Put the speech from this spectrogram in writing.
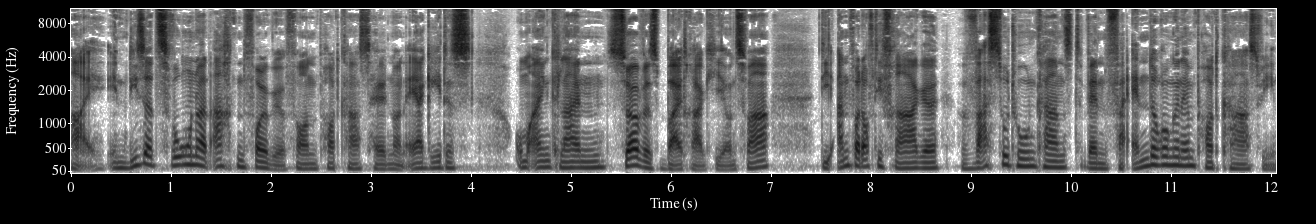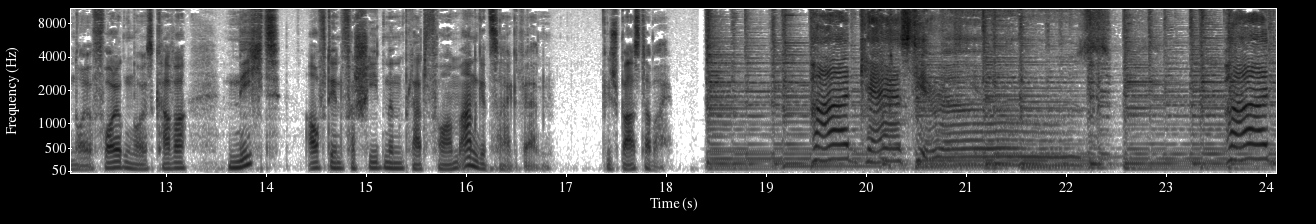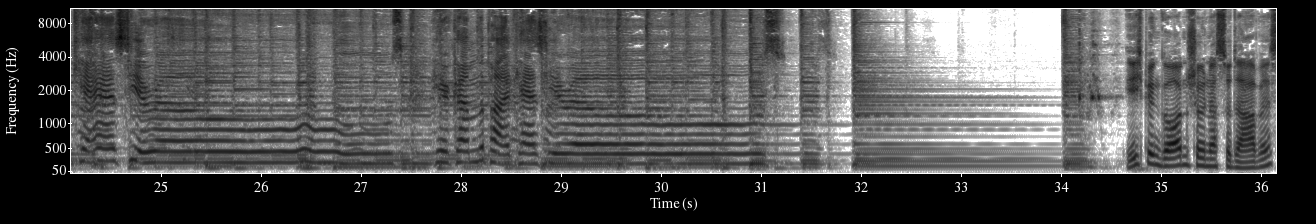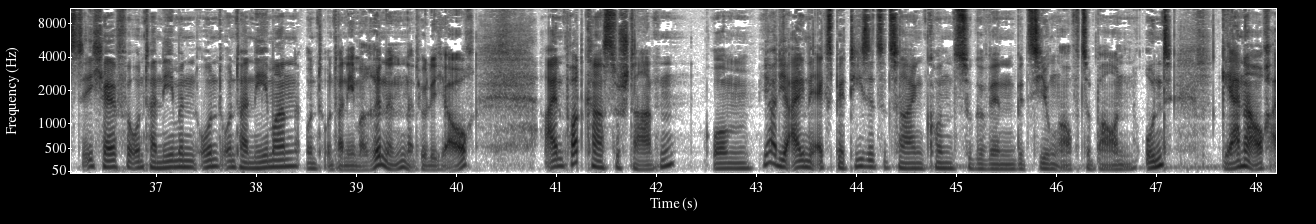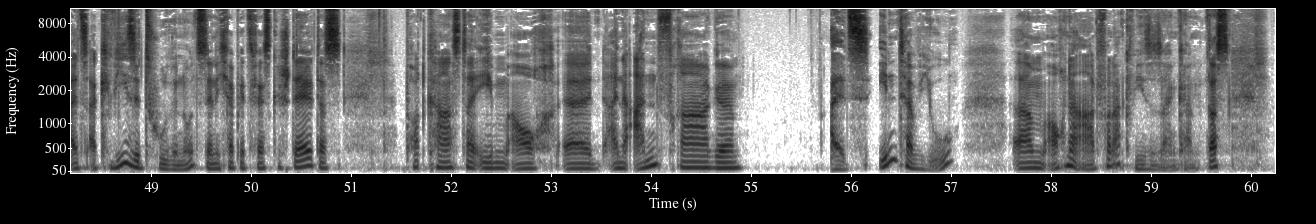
Hi, in dieser 208. Folge von Podcast Helden on Air geht es um einen kleinen Servicebeitrag hier. Und zwar die Antwort auf die Frage, was du tun kannst, wenn Veränderungen im Podcast wie neue Folgen, neues Cover nicht auf den verschiedenen Plattformen angezeigt werden. Viel Spaß dabei. Podcast Heroes. Podcast Heroes. Here come the Podcast Heroes. Ich bin Gordon, schön, dass du da bist. Ich helfe Unternehmen und Unternehmern und Unternehmerinnen natürlich auch, einen Podcast zu starten, um ja die eigene Expertise zu zeigen, Kunden zu gewinnen, Beziehungen aufzubauen und gerne auch als Akquise-Tool genutzt, denn ich habe jetzt festgestellt, dass Podcaster eben auch äh, eine Anfrage als Interview ähm, auch eine Art von Akquise sein kann. Das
